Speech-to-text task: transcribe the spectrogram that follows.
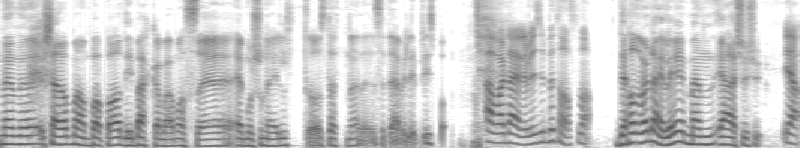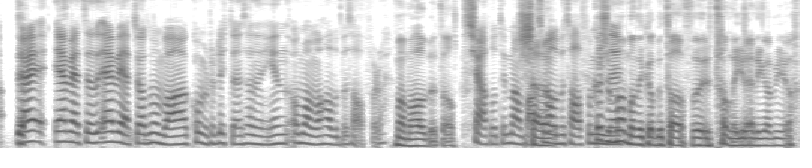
men uh, opp mamma og pappa, de backa meg masse emosjonelt og støttende. Det setter jeg veldig pris på. Det hadde vært deilig hvis vi betalte, da. Det hadde vært deilig, men jeg er 27. Ja, jeg, jeg, vet, jeg vet jo at mamma kommer til å lytte til den sendingen, og mamma hadde betalt for det. Mamma hadde betalt. Shout-out til mamma som hadde betalt for Kanskje mine mammaen kan betale for tannlegeregninga mi òg.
